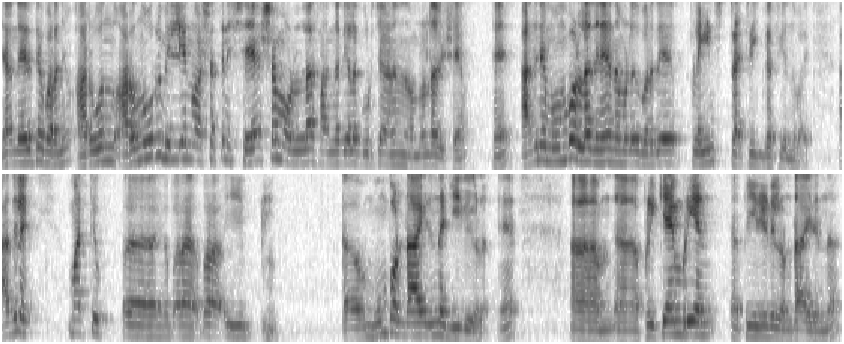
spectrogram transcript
ഞാൻ നേരത്തെ പറഞ്ഞു അറുപത് അറുന്നൂറ് മില്യൺ വർഷത്തിന് ശേഷമുള്ള സംഗതികളെ കുറിച്ചാണ് നമ്മളുടെ വിഷയം. അതിന് മുമ്പുള്ളതിനെ നമ്മൾ വെറുതെ പ്ലെയിൻ സ്ട്രാറ്റിഗ്രഫി എന്ന് പറയും. അതിൽ മറ്റു ഈ മുമ്പുണ്ടായിരുന്ന ജീവികൾ പ്രീകേംബ്രിയൻ പീരീഡിൽ ഉണ്ടായിരുന്ന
